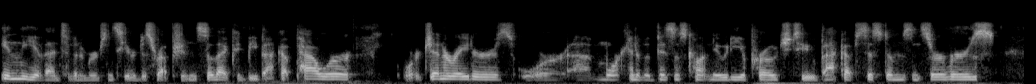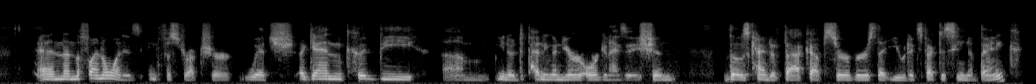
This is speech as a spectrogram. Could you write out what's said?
in the event of an emergency or disruption. So that could be backup power or generators or uh, more kind of a business continuity approach to backup systems and servers. And then the final one is infrastructure, which again could be, um, you know, depending on your organization, those kind of backup servers that you would expect to see in a bank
